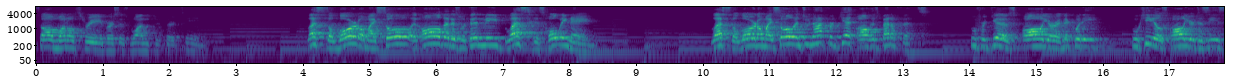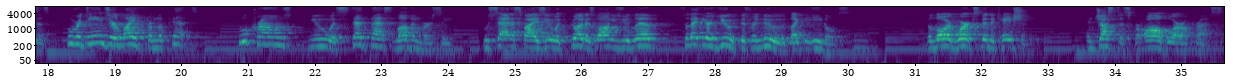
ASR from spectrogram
Psalm 103, verses 1 through 13. Bless the Lord, O my soul, and all that is within me, bless his holy name. Bless the Lord, O my soul, and do not forget all his benefits, who forgives all your iniquity, who heals all your diseases, who redeems your life from the pit, who crowns you with steadfast love and mercy, who satisfies you with good as long as you live so that your youth is renewed like the eagles. The Lord works vindication and justice for all who are oppressed.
